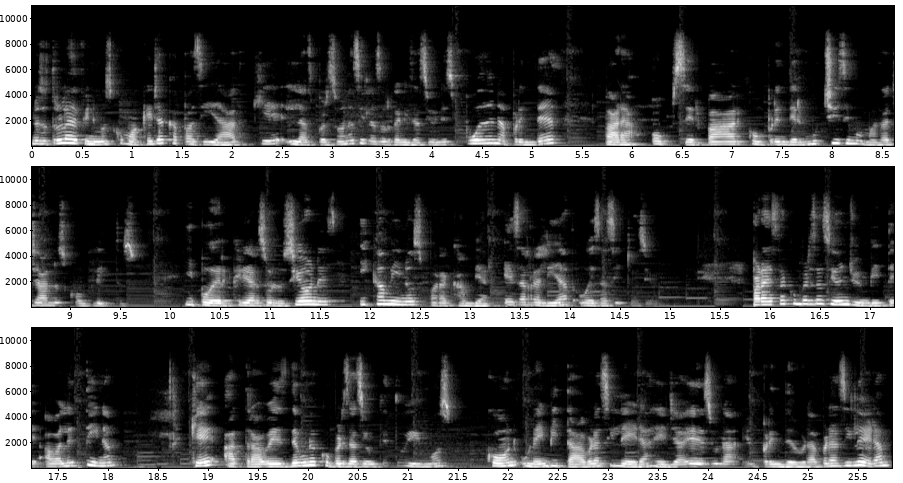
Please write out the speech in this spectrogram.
Nosotros la definimos como aquella capacidad que las personas y las organizaciones pueden aprender para observar, comprender muchísimo más allá los conflictos y poder crear soluciones y caminos para cambiar esa realidad o esa situación. Para esta conversación yo invité a Valentina que a través de una conversación que tuvimos con una invitada brasilera, ella es una emprendedora brasilera,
